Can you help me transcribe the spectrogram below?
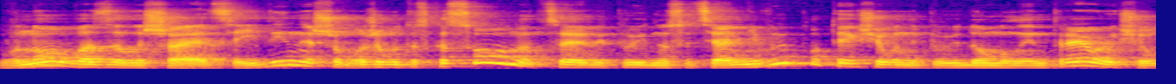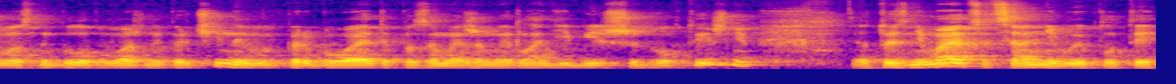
воно у вас залишається. Єдине, що може бути скасовано, це відповідно соціальні виплати, якщо ви не повідомили інтрево, якщо у вас не було поважної причини, ви перебуваєте поза межами Ірландії більше двох тижнів, то знімають соціальні виплати.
